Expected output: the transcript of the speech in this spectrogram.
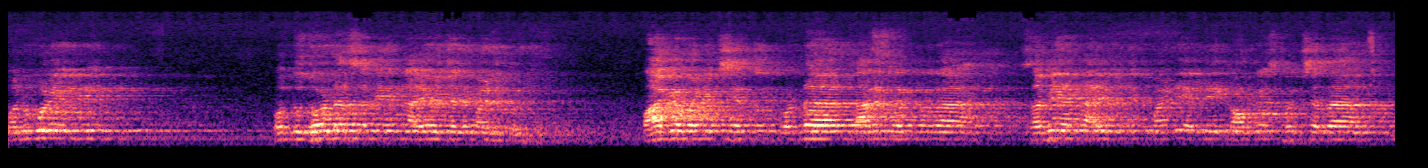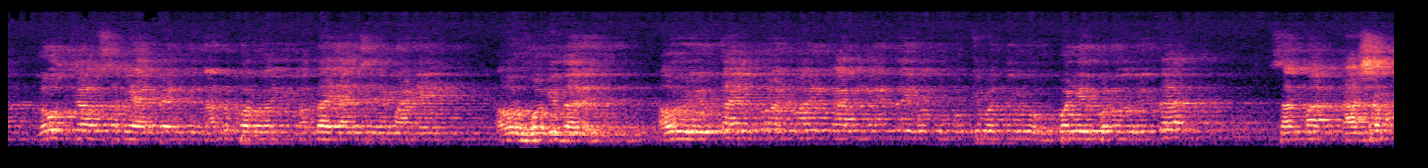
ಮನುಗುಳಿಯಲ್ಲಿ ಒಂದು ದೊಡ್ಡ ಸಭೆಯನ್ನು ಆಯೋಜನೆ ಮಾಡಿದ್ರು. ಬಾಗೇವಾಡಿ ಕ್ಷೇತ್ರದ ದೊಡ್ಡ ಕಾರ್ಯಕರ್ತರ ಸಭೆಯನ್ನು ಆಯೋಜನೆ ಮಾಡಿ ಅಲ್ಲಿ ಕಾಂಗ್ರೆಸ್ ಪಕ್ಷದ ಲೋಕಸಭೆ ಅಭ್ಯರ್ಥಿ ನನ್ನ ಪರವಾಗಿ ಮತ ಯಾಚನೆ ಮಾಡಿ ಅವರು ಹೋಗಿದ್ದಾರೆ. ಅವರು ಇರ್ತಾ ಇದ್ರು ಅನಿವಾರ್ಯ ಕಾರಣಗಳಿಂದ ಇವತ್ತು ಮುಖ್ಯಮಂತ್ರಿಗಳು ಹುಬ್ಬಳ್ಳಿ ಬರೋದ್ರಿಂದ ಸನ್ಮಾನ್ ಕಾಶ್ಯಪ್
